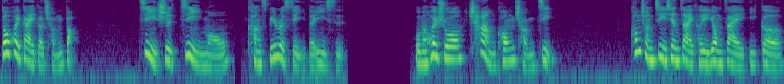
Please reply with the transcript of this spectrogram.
都会盖一个城堡。计是计谋 （conspiracy） 的意思。我们会说唱空城计。空城计现在可以用在一个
